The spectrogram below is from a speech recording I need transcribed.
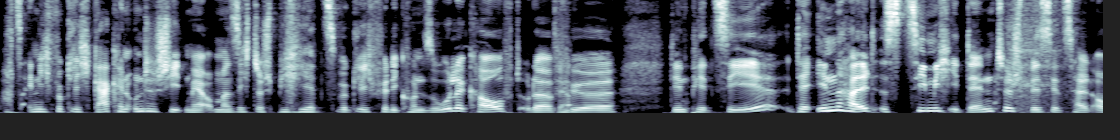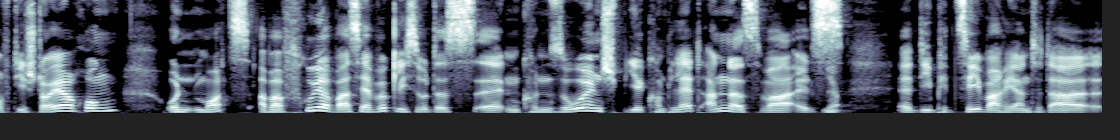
macht's eigentlich wirklich gar keinen Unterschied mehr, ob man sich das Spiel jetzt wirklich für die Konsole kauft oder ja. für den PC. Der Inhalt ist ziemlich identisch bis jetzt halt auf die Steuerung und Mods, aber früher war es ja wirklich so, dass äh, ein Konsolenspiel komplett anders war als ja äh, die PC-Variante da,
